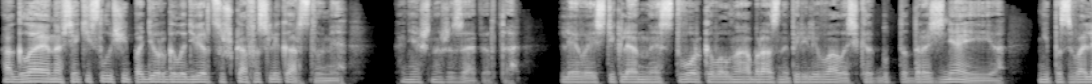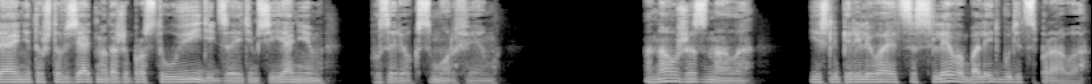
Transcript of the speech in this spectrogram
Аглая на всякий случай подергала дверцу шкафа с лекарствами. Конечно же, заперта. Левая стеклянная створка волнообразно переливалась, как будто дразня ее, не позволяя не то что взять, но даже просто увидеть за этим сиянием пузырек с морфием. Она уже знала, если переливается слева, болеть будет справа.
